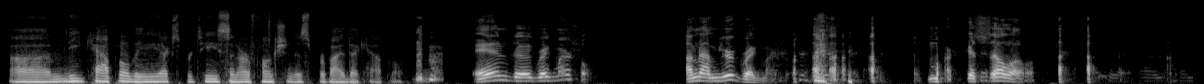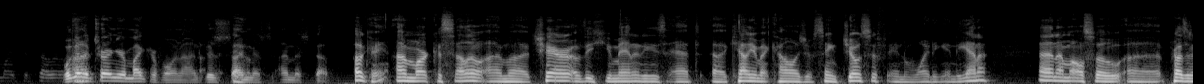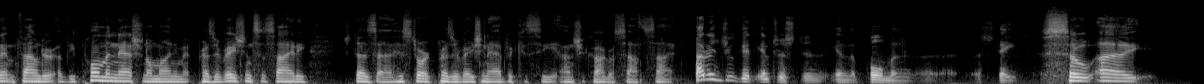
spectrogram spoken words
Um, need capital, they need expertise, and our function is to provide that capital and uh, Greg Marshall. I'm not. I'm your Greg Marshall. Mark Marcusello. We're going to turn your microphone on because I missed. I messed up. Okay, I'm Mark Costello. I'm a chair of the humanities at uh, Calumet College of St. Joseph in Whiting, Indiana. And I'm also uh, president and founder of the Pullman National Monument Preservation Society, which does uh, historic preservation advocacy on Chicago's South Side. How did you get interested in the Pullman uh, estate? So, uh,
